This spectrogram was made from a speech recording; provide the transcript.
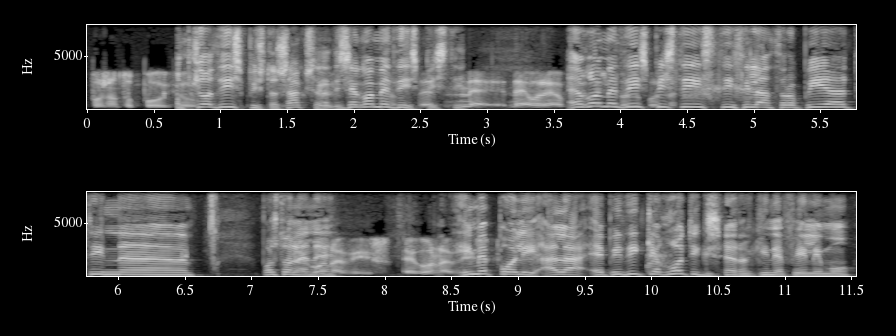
Πώς να το πω. ο πιο δύσπιστος, άκουσα να δεις, εγώ είμαι δύσπιστη. Ναι, ναι, ωραία. Εγώ είμαι δύσπιστη στη φιλανθρωπία, την... Ε, πώς το λένε; Εγώ να δεις, εγώ να δεις. Είμαι πολύ, αλλά επειδή και εγώ την ξέρω και είναι φίλη μου,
